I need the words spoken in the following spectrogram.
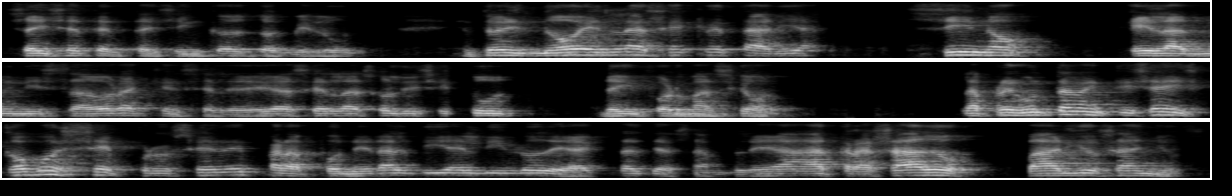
675 de 2001. Entonces, no es la secretaria, sino el administrador a quien se le debe hacer la solicitud de información. La pregunta 26, ¿cómo se procede para poner al día el libro de actas de asamblea atrasado varios años,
